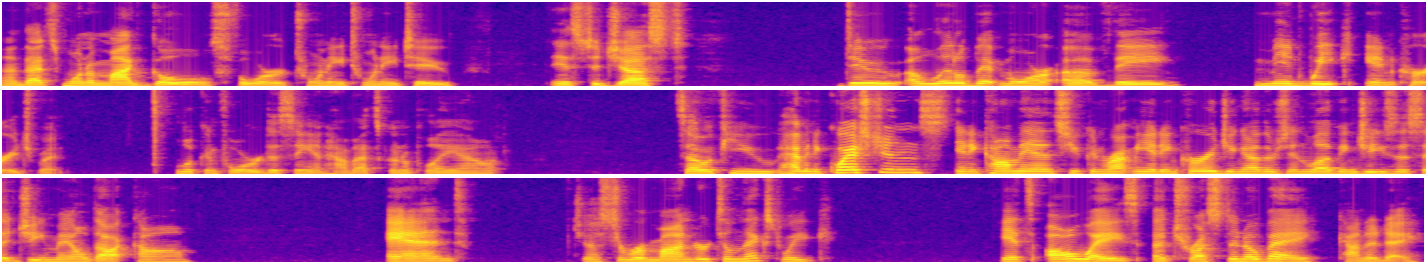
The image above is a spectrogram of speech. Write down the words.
Uh, that's one of my goals for 2022 is to just do a little bit more of the midweek encouragement. Looking forward to seeing how that's going to play out. So if you have any questions, any comments, you can write me at encouraging others in loving Jesus at gmail.com. And just a reminder till next week it's always a trust and obey kind of day.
